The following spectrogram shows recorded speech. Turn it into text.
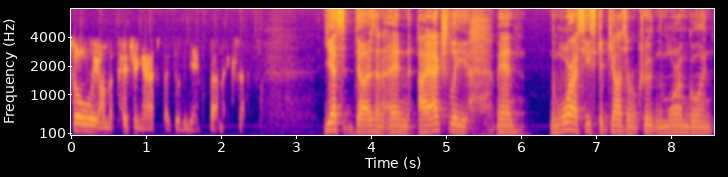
solely on the pitching aspect of the game, if that makes sense. Yes, it does. And, and I actually, man, the more I see Skip Johnson recruiting, the more I'm going,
